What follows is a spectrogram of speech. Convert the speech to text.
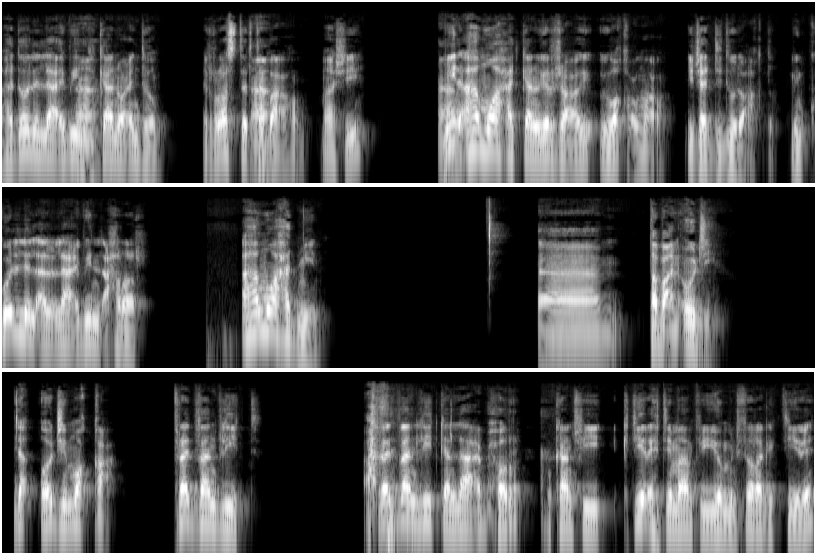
هدول اللاعبين آه. اللي كانوا عندهم ال roster آه. تبعهم ماشي؟ آه. مين أهم واحد كانوا يرجعوا يوقعوا معه يجددوا له عقده؟ من كل اللاعبين الأحرار. أهم واحد مين؟ طبعا أوجي. لا أوجي موقع. فريد فان فليت. فريد فان فليت كان لاعب حر وكان في كتير اهتمام فيه من فرق كتيرة.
